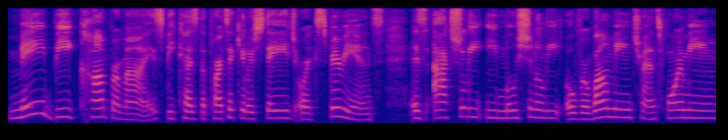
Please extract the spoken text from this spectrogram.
may be compromised because the particular stage or experience is actually emotionally overwhelming, transforming,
